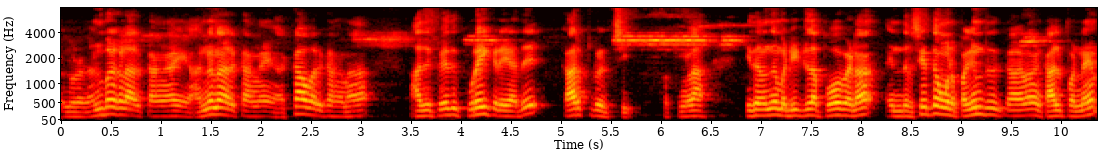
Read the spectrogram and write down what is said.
என்னோட நண்பர்களாக இருக்காங்க என் அண்ணனாக இருக்காங்க என் அக்காவாக இருக்காங்கன்னா அது பேர் குறை கிடையாது. காழ்ப்புணர்ச்சி ஓகேங்களா? இதை வந்து நம்ம டீட்டெயிலாக போக வேணாம். இந்த விஷயத்த உங்களை பகிர்ந்ததுக்காக தான் கால் பண்ணேன்.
